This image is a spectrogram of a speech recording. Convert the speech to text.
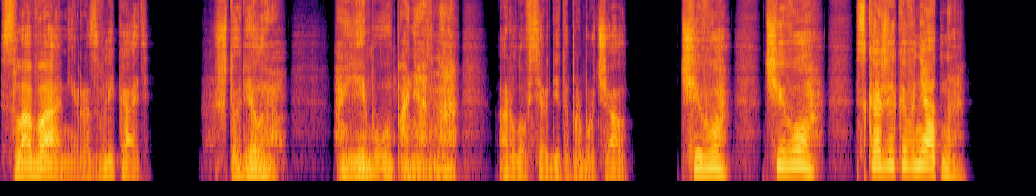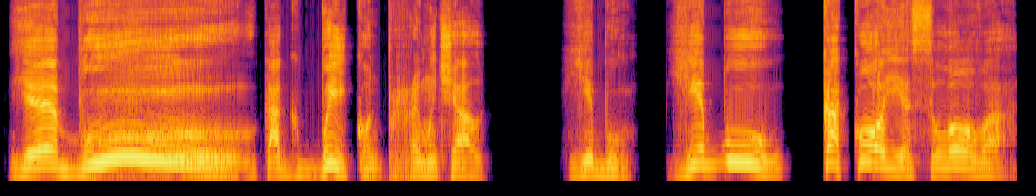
словами развлекать. «Что делаю? Ебу, понятно», — Орлов сердито пробурчал. «Чего? Чего? Скажи-ка внятно!» «Ебу!» Как бык он промычал. «Ебу! Ебу! Какое слово!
